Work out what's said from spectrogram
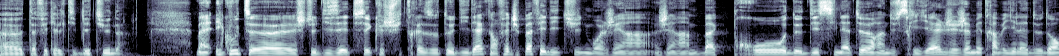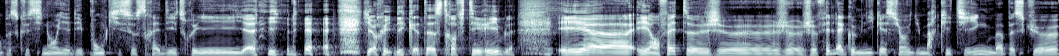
euh, t'as fait quel type d'études? Ben, écoute, euh, je te disais, tu sais que je suis très autodidacte. En fait, j'ai pas fait d'études. Moi, j'ai un, j'ai un bac pro de dessinateur industriel. J'ai jamais travaillé là-dedans parce que sinon, il y a des ponts qui se seraient détruits. Il y, aurait eu des catastrophes terribles. Et, euh, en fait, je, fais de la communication et du marketing bah, parce que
